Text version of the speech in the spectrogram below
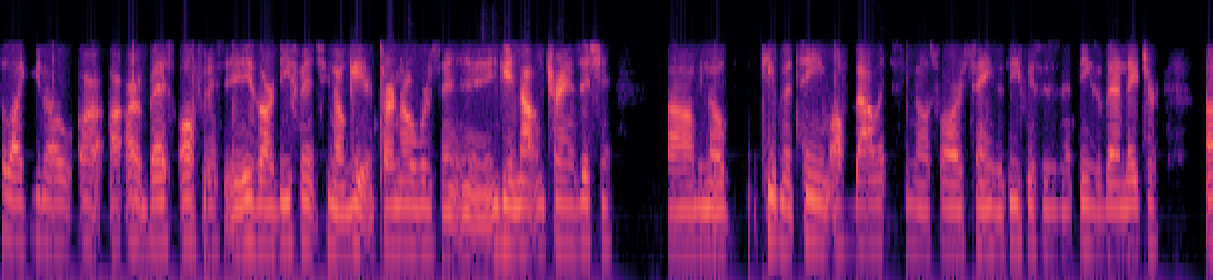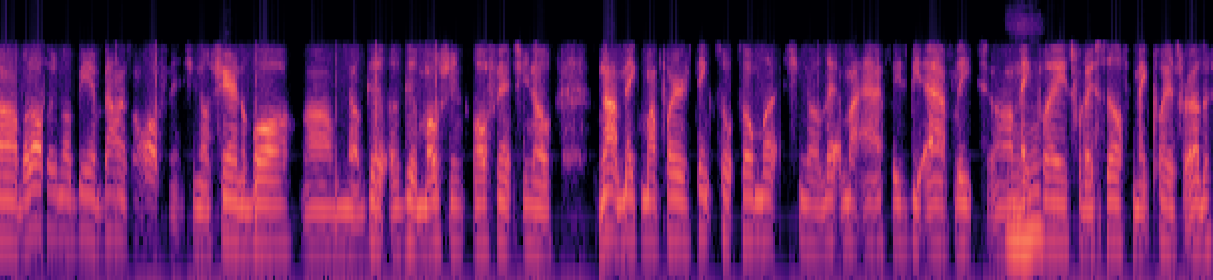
feel like you know our, our, our best offense is our defense. You know, getting turnovers and, and getting out in transition. Um, you know, keeping the team off balance. You know, as far as changing defenses and things of that nature. Uh, but also, you know, being balanced on offense, you know, sharing the ball, um, you know, good a good motion offense, you know, not making my players think so so much, you know, letting my athletes be athletes, uh, mm-hmm. make plays for themselves, make plays for others.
